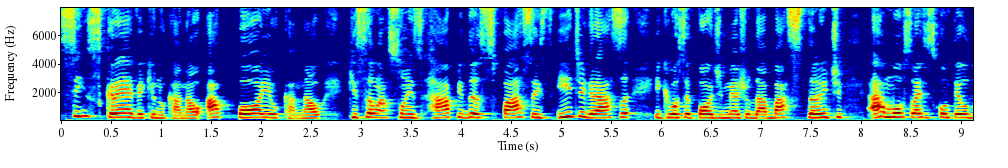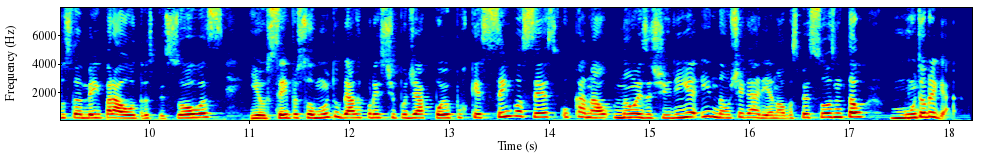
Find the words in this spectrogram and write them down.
Se inscreve aqui no canal, apoia o canal, que são ações rápidas, fáceis e de graça e que você pode me ajudar bastante a mostrar esses conteúdos também para outras pessoas. E eu sempre sou muito grata por esse tipo de apoio, porque sem vocês o canal não existiria e não chegaria a novas pessoas. Então, muito obrigada.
